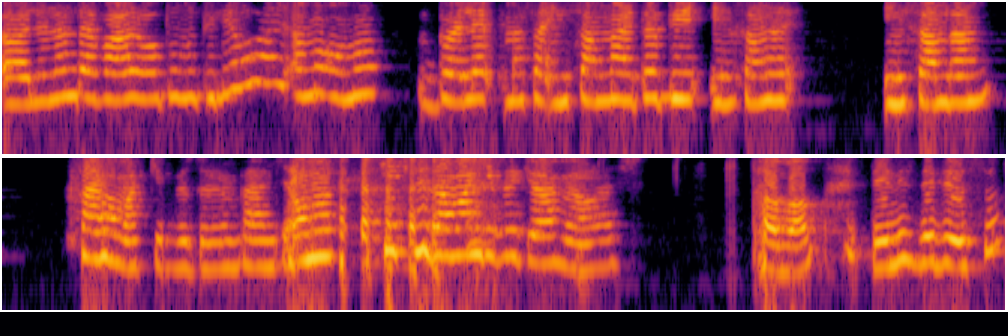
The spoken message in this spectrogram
öğlenin de var olduğunu biliyorlar ama onu böyle mesela insanlarda bir insanı insandan saymamak gibi bir durum bence. Onu hiçbir zaman gibi görmüyorlar. Tamam. Deniz ne diyorsun?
